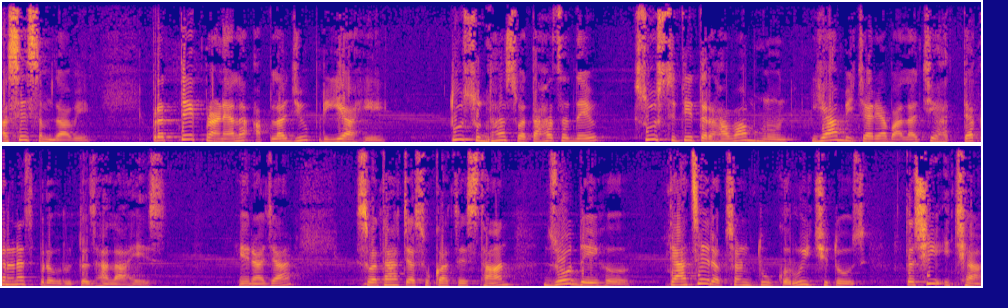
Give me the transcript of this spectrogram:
असे समजावे. प्रत्येक प्राण्याला आपला जीव प्रिय आहे. तू सुद्धा स्वतःचा देव सुस्थितीत राहावा म्हणून या बिचाऱ्या बालाची हत्या करण्यास प्रवृत्त झाला आहेस. हे राजा स्वतःच्या सुखाचे स्थान जो देह त्याचे रक्षण तू करू इच्छितोस तशी इच्छा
